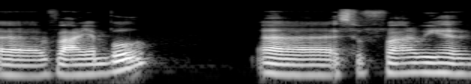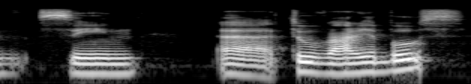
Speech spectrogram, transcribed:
variable. So far, we have seen uh, two variables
